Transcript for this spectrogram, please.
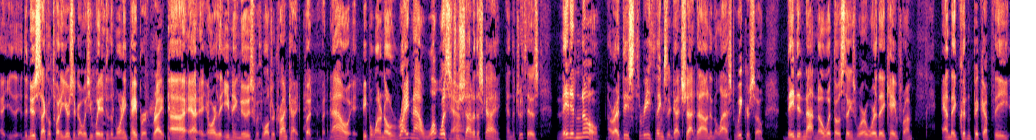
uh, the news cycle 20 years ago was you waited to the morning paper, Right. uh, at, or the evening news with Walter Cronkite. But but now it- people want to know right now what was it Yeah. you shot out of the sky, and the truth is they didn't know. All right, these three things that got shot down in the last week or so, they did not know what those things were, where they came from. And they couldn't pick up the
